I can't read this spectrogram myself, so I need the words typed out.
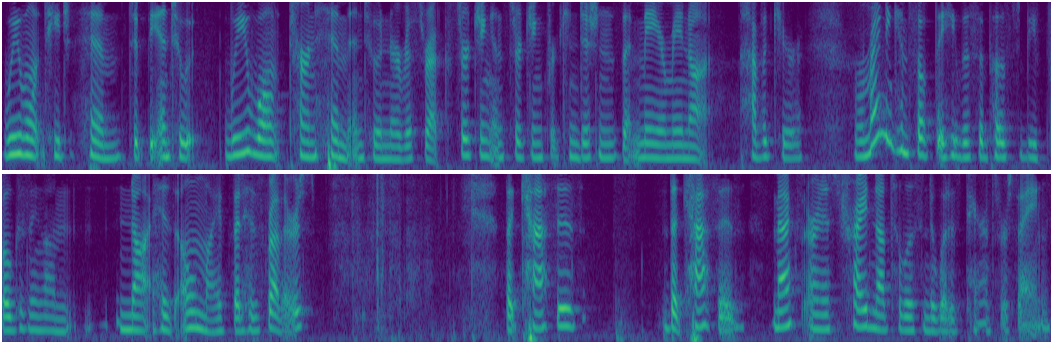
We won't teach him to be into we won't turn him into a nervous wreck, searching and searching for conditions that may or may not have a cure, reminding himself that he was supposed to be focusing on not his own life but his brother's. But Cass's but Cass's Max Ernest tried not to listen to what his parents were saying.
